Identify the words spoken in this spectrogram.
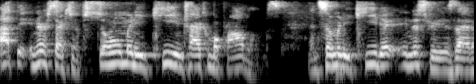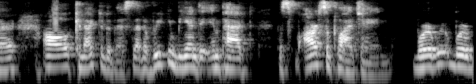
at the intersection of so many key intractable problems and so many key industries that are all connected to this. That if we can begin to impact our supply chain, we're we're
